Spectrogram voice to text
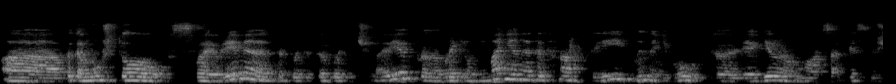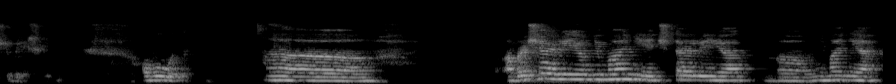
потому что в свое время такой-то такой человек обратил внимание на этот факт, и мы на него вот реагируем соответствующим решением. Вот. Обращаю ли я внимание, читаю ли я э, внимание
